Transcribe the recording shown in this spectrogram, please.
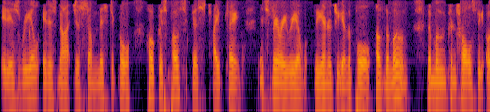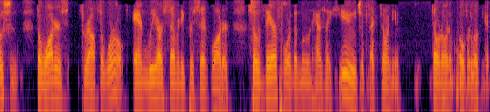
It is real. It is not just some mystical hocus pocus type thing. It's very real, the energy and the pull of the moon. The moon controls the ocean. The waters throughout the world, and we are 70% water. So therefore, the moon has a huge effect on you. Don't o- overlook it.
